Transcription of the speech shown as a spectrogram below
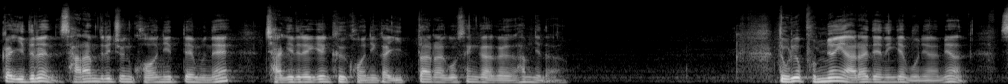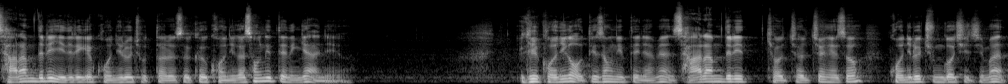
그러니까 이들은 사람들이 준 권위 때문에 자기들에겐 그 권위가 있다라고 생각을 합니다. 근데 우리가 분명히 알아야 되는 게 뭐냐면 사람들이 이들에게 권위를 줬다 그래서 그 권위가 성립되는 게 아니에요. 그 권위가 어떻게 성립되냐면 사람들이 결, 결정해서 권위를 준 것이지만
